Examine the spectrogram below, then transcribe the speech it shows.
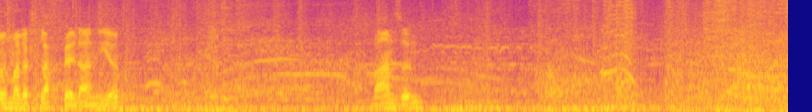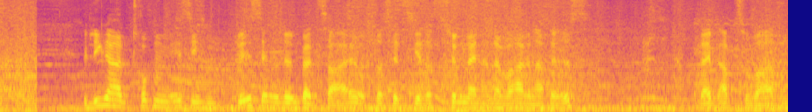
Euch mal das Schlachtfeld an hier. Wahnsinn. Wir liegen ja truppenmäßig ein bisschen in der Überzahl. Ob das jetzt hier das Zünglein an der Ware nachher ist, bleibt abzuwarten.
